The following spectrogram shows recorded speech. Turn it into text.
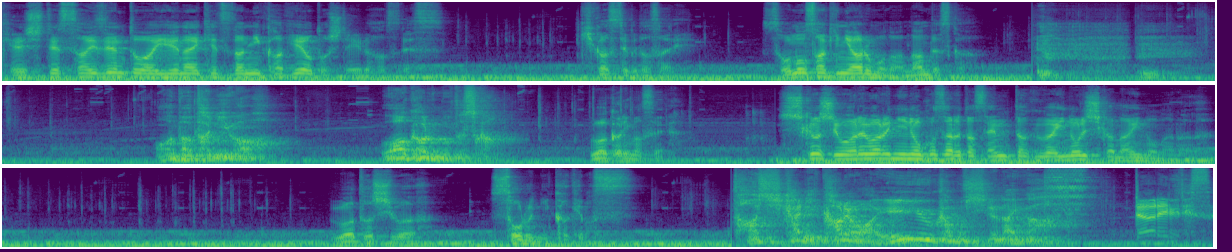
決して最善とは言えない決断にかけようとしているはずです。聞かせてください。その先にあるものは何ですか？あなたにはわかるのですか？わかりません。しかし我々に残された選択が祈りしかないのなら私はソルにかけます。確かに彼は英雄かもしれないが。ダレルです。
